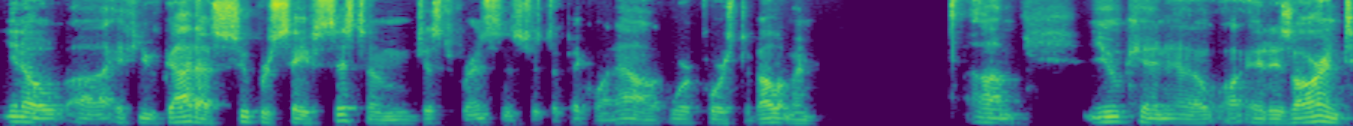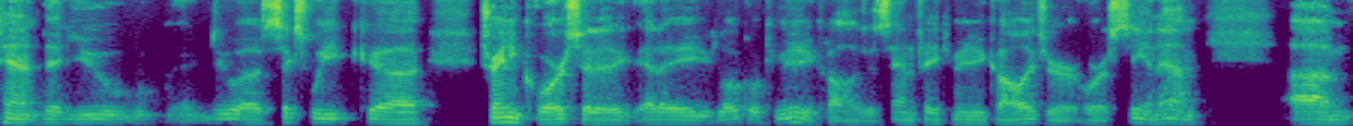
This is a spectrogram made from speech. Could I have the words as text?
you know, uh, if you've got a super safe system, just for instance, just to pick one out, workforce development, um, you can, uh, it is our intent that you do a six week uh, training course at a, at a local community college, at Santa Fe Community College or, or CNM, um,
